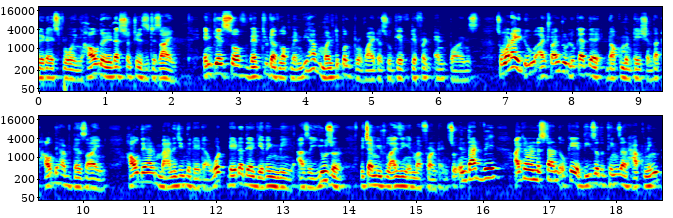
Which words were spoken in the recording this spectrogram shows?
data is flowing how the data structure is designed. In case of web3 development we have multiple providers who give different endpoints. So what i do i try to look at their documentation that how they have designed how they are managing the data what data they are giving me as a user which i'm utilizing in my front end. So in that way i can understand okay these are the things that are happening.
